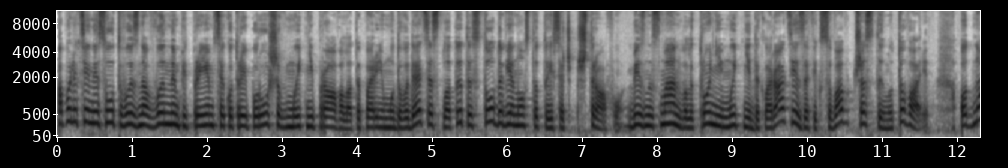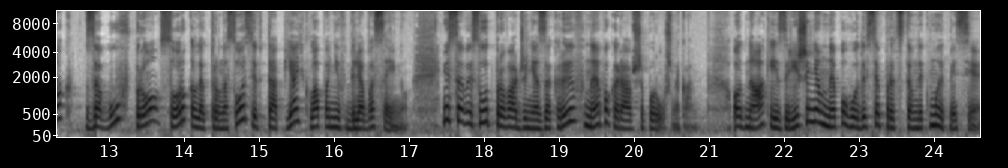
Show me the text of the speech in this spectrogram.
Апеляційний суд визнав винним підприємця, котрий порушив митні правила. Тепер йому доведеться сплатити 190 тисяч штрафу. Бізнесмен в електронній митній декларації зафіксував частину товарів. Однак забув про 40 електронасосів та 5 клапанів для басейну. Місцевий суд провадження закрив, не покаравши порушника. Однак із рішенням не погодився представник митниці.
